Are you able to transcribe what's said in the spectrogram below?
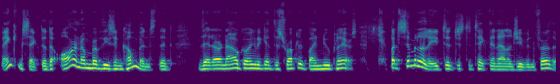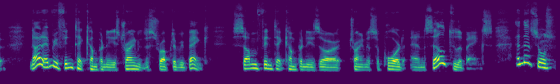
banking sector, there are a number of these incumbents that that are now going to get disrupted by new players. But similarly, to, just to take the analogy even further, not every fintech company is trying to disrupt every bank some fintech companies are trying to support and sell to the banks. And that's also,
